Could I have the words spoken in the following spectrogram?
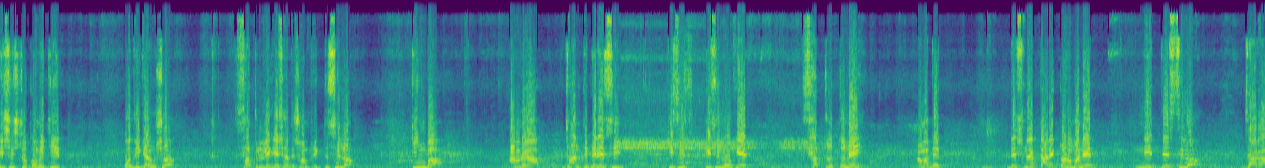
বিশিষ্ট কমিটির অধিকাংশ ছাত্রলীগের সাথে সম্পৃক্ত ছিল কিংবা আমরা জানতে পেরেছি কিছু কিছু লোকের ছাত্রত্ব নেই। আমাদের দেশনায়ক তারেক রহমানের নির্দেশ ছিল যারা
